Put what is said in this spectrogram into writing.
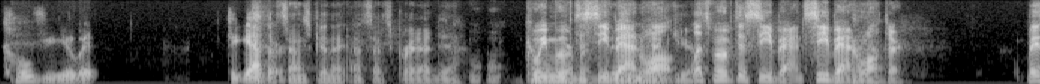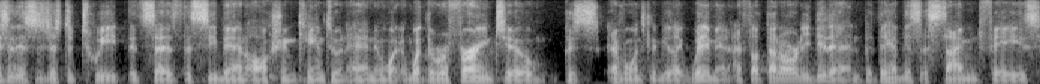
co-view it together? Sounds good. That's that's a great idea. Can we move to C band, Walt? headgear. Let's move to C band. C band, Walter. basically this is just a tweet that says the C-band auction came to an end and what, what they're referring to because everyone's going to be like wait a minute i thought that already did end but they have this assignment phase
